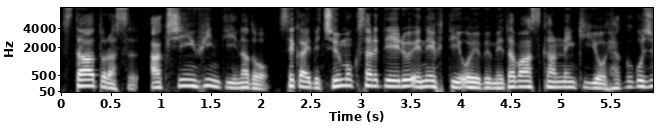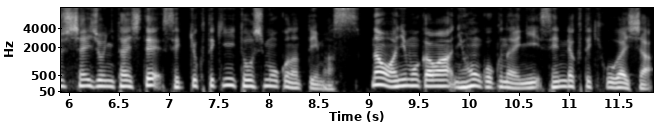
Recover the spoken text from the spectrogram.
スターアトラス、アクシーインフィニティなど、世界で注目されている NFT 及びメタバース関連企業150社以上に対して積極的に投資も行っています。なお、アニモカは日本国内に戦略的子会社、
